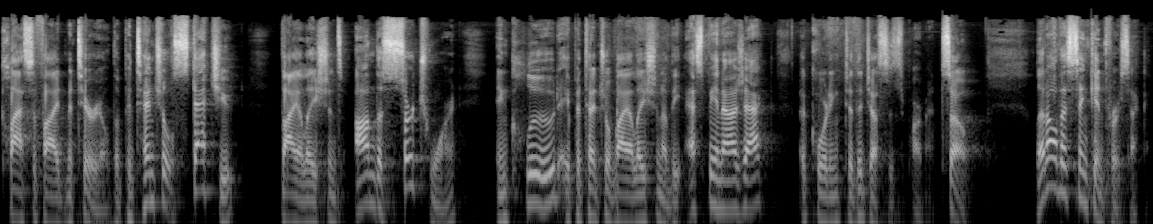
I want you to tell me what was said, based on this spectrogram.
classified material. The potential statute violations on the search warrant include a potential violation of the Espionage Act, according to the Justice Department. So, let all this sink in for a second.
